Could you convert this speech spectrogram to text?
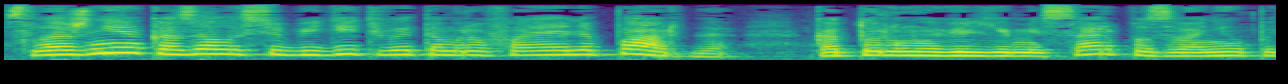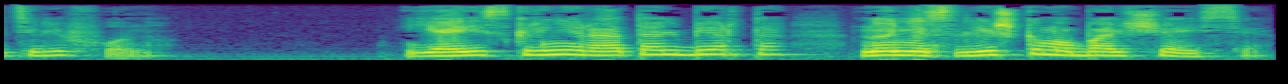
Сложнее оказалось убедить в этом Рафаэля Парда, которому Вильямисар позвонил по телефону. «Я искренне рад, Альберта, но не слишком обольщайся».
